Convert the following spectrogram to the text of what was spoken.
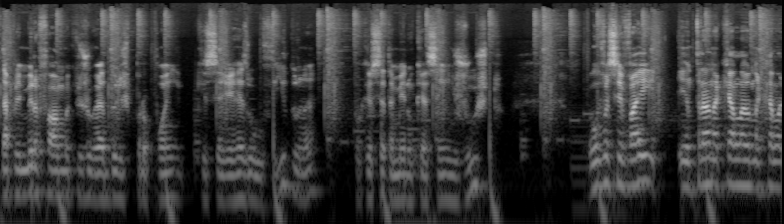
da primeira forma que os jogadores propõem que seja resolvido, né? Porque você também não quer ser injusto. Ou você vai entrar naquela, naquela,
